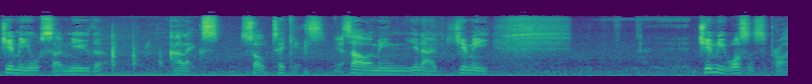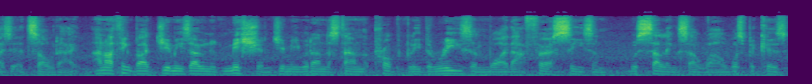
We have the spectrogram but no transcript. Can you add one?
Jimmy also knew that Alex sold tickets. Yeah. So I mean, you know, Jimmy. Jimmy wasn't surprised it had sold out, and I think by Jimmy's own admission, Jimmy would understand that probably the reason why that first season was selling so well was because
